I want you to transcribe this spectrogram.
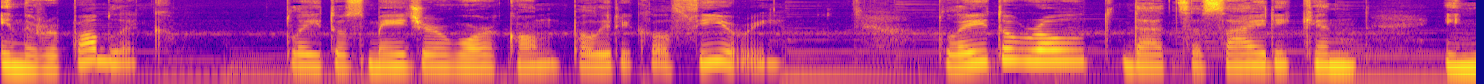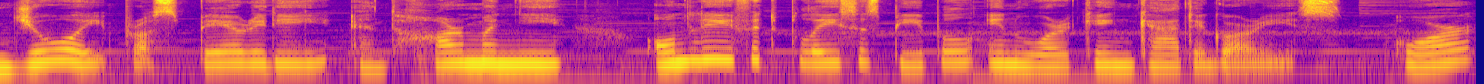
in the Republic, Plato's major work on political theory, Plato wrote that society can enjoy prosperity and harmony only if it places people in working categories or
